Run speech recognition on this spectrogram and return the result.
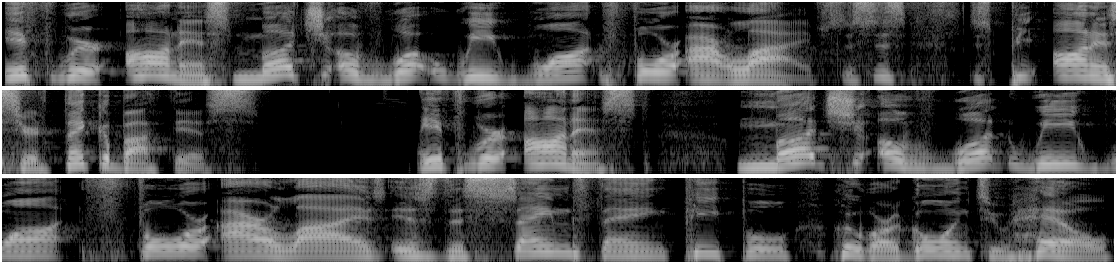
If we're honest, much of what we want for our lives, this is just be honest here, think about this. If we're honest, much of what we want for our lives is the same thing people who are going to hell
